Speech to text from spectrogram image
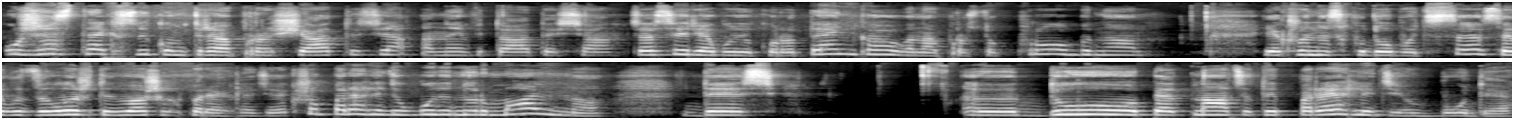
Уже з текстиком треба прощатися, а не вітатися. Ця серія буде коротенька, вона просто пробна. Якщо не сподобається все, це буде залежати від ваших переглядів. Якщо переглядів буде нормально, десь е, до 15 переглядів буде,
